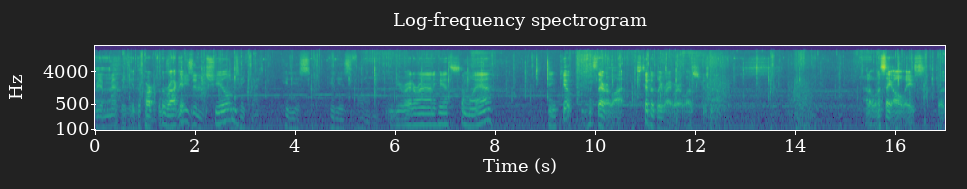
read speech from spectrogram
Be a method. Get the part for the rocket Reason. shield. Take that hideous, hideous form. Be right around here somewhere. Thank you. It's there a lot. It's typically right where it was just now. I don't want to say always, but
